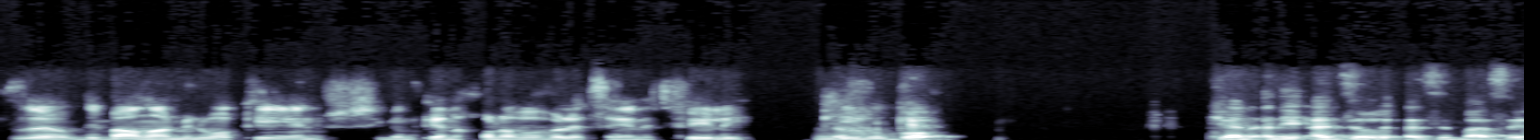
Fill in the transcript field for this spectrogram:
זהו, דיברנו על מילווקי, אני חושב שגם כן נכון לבוא ולציין את פילי. נכון, כאילו בוא. כן. אני, אז זה, מה זה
